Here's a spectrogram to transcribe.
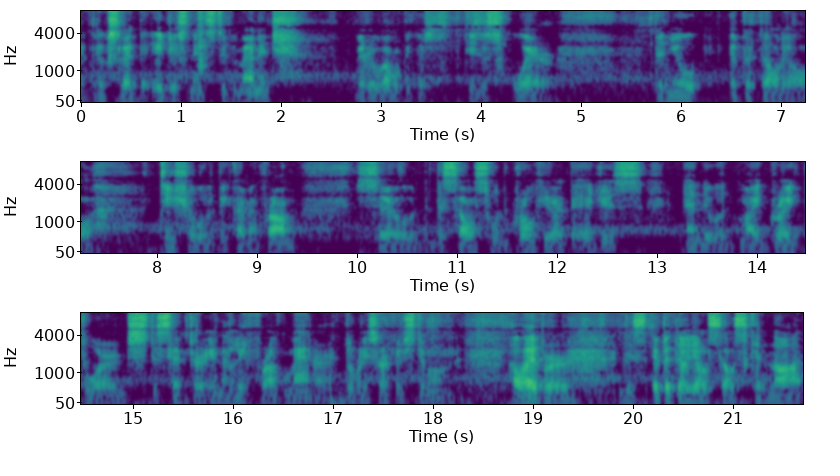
it looks like the edges needs to be managed very well because this is where the new epithelial tissue will be coming from. So the cells would grow here at the edges and they would migrate towards the center in a leapfrog manner to resurface the wound. However these epithelial cells cannot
